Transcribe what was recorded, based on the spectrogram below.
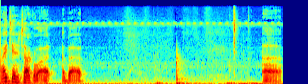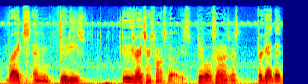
I tend to talk a lot about uh, rights and duties, duties, rights, and responsibilities. People sometimes must forget that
